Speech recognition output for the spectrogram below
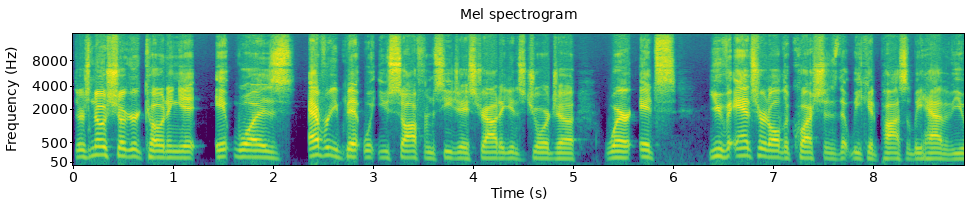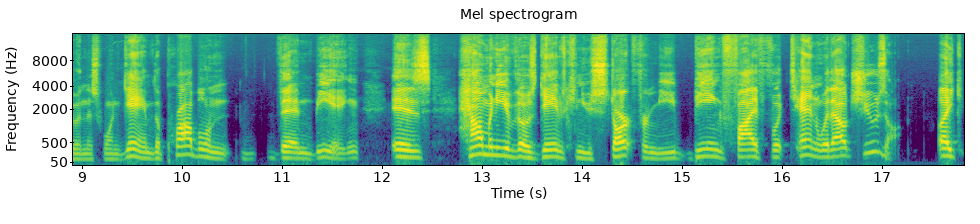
there's no sugarcoating it. It was every bit what you saw from CJ Stroud against Georgia, where it's you've answered all the questions that we could possibly have of you in this one game. The problem then being is how many of those games can you start for me being five foot ten without shoes on? Like,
